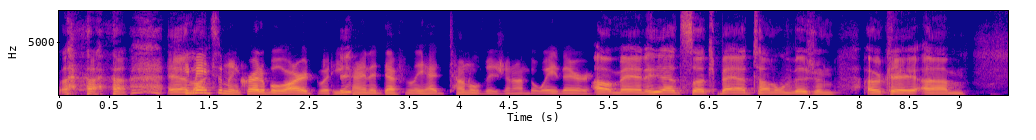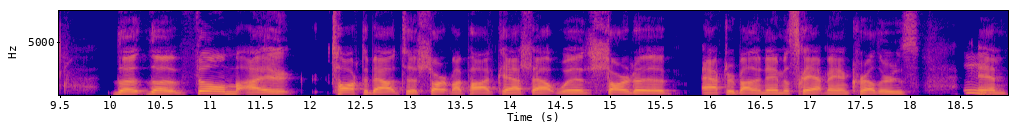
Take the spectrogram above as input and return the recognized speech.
He I- made some incredible art, but he He- kind of definitely had tunnel vision on the way there. Oh man, he had such bad tunnel vision. Okay, um the the film I talked about to start my podcast out with starred a actor by the name of Scatman Crothers Mm, and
